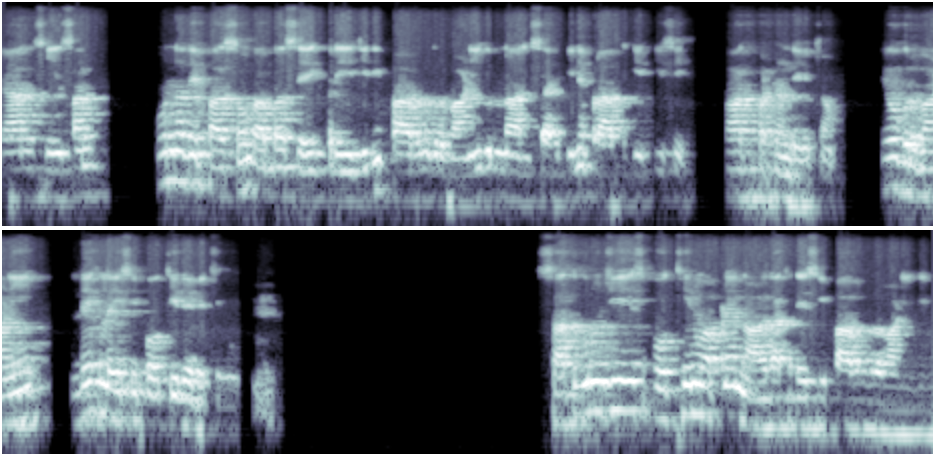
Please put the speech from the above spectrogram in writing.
ਜਾਨਸ਼ੀਨ ਸਨ ਉਹਨਾਂ ਦੇ ਪਾਸੋਂ ਬਾਬਾ ਸੇਖ ਫਰੀਦ ਜੀ ਦੀ ਪਾਵਨ ਗੁਰਬਾਣੀ ਗੁਰੂ ਨਾਨਕ ਸਾਹਿਬ ਜੀ ਨੇ ਪ੍ਰਾਪਤ ਕੀਤੀ ਸੀ ਪਾਕ ਪਟਨ ਦੇ ਵਿੱਚੋਂ ਤੇ ਉਹ ਗੁਰਬਾਣੀ ਲਿਖ ਲਈ ਸੀ ਪੋਥੀ ਦੇ ਵਿੱਚ ਸਤਿਗੁਰੂ ਜੀ ਇਸ ਪੋਥੀ ਨੂੰ ਆਪਣੇ ਨਾਲ ਰੱਖਦੇ ਸੀ ਪਾਵਨ ਗੁਰਬਾਣੀ ਦੀ।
